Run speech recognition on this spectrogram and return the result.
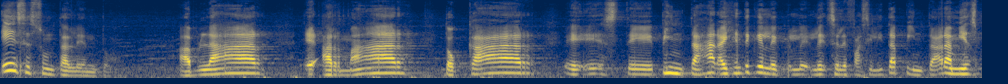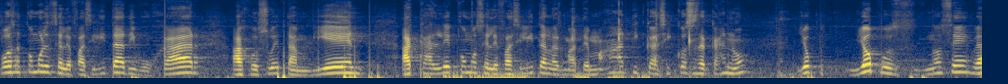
ese es un talento. Hablar, eh, armar, tocar, eh, este, pintar. Hay gente que se le facilita pintar. A mi esposa, ¿cómo se le facilita dibujar? A Josué también. A Calé, ¿cómo se le facilitan las matemáticas y cosas acá, no? Yo, yo pues, no sé.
